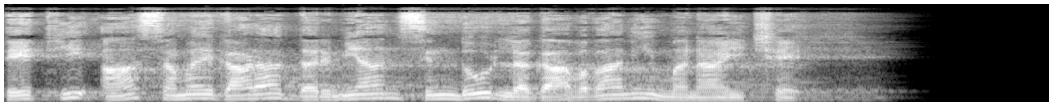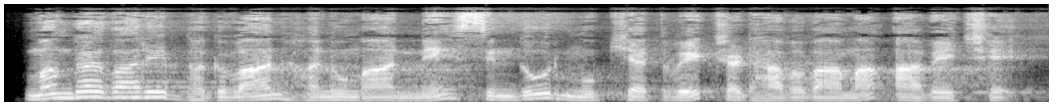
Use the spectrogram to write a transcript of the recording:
તેથી આ સમયગાળા દરમિયાન સિંદૂર લગાવવાની મનાઈ છે. મંગળવારે ભગવાન હનુમાનને સિંદૂર મુખ્યત્વે ચઢાવવામાં આવે છે.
